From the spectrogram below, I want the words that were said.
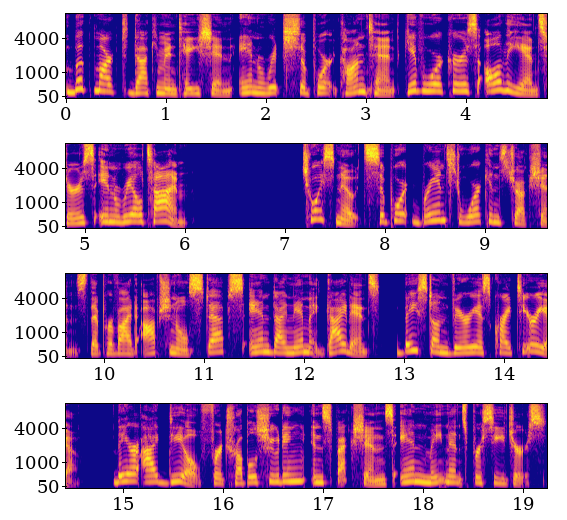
Bookmarked documentation and rich support content give workers all the answers in real time. Choice Notes support branched work instructions that provide optional steps and dynamic guidance based on various criteria. They are ideal for troubleshooting, inspections, and maintenance procedures.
